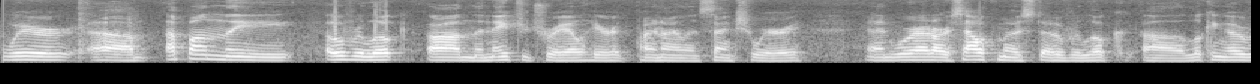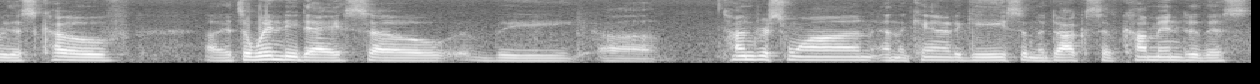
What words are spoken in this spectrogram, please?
We're um, up on the overlook on the nature trail here at Pine Island Sanctuary, and we're at our southmost overlook, uh, looking over this cove. Uh, it's a windy day, so the uh, tundra swan and the Canada geese and the ducks have come into this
